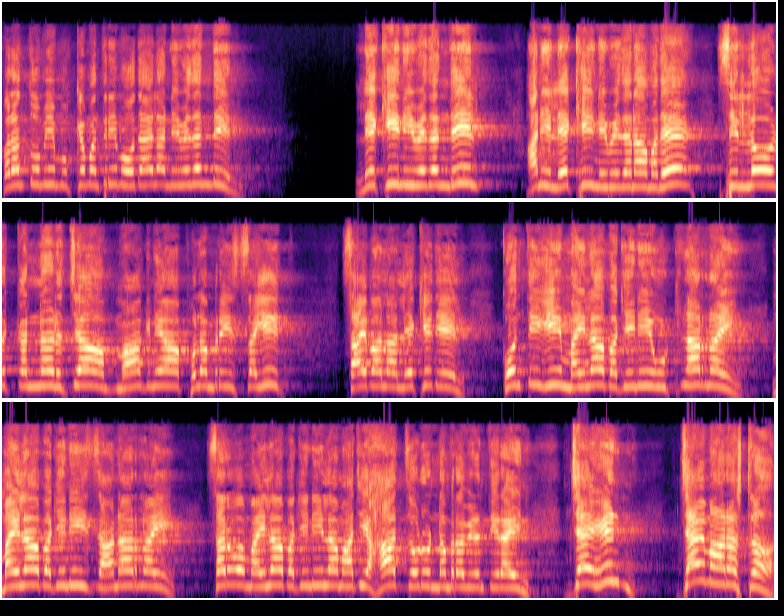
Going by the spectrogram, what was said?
परंतु मी मुख्यमंत्री महोदयाला निवेदन देईल. लेखी निवेदन देईल. आणि लेखी निवेदनामध्ये सिल्लोड कन्नडच्या मागण्या फुलंब्री सहित साहेबाला लेखी देईल. कोणतीही महिला भगिनी उठणार नाही महिला भगिनी जाणार नाही. सर्व महिला भगिनीला माझी हात जोडून नम्र विनंती राहीन. जय हिंद जय महाराष्ट्र.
